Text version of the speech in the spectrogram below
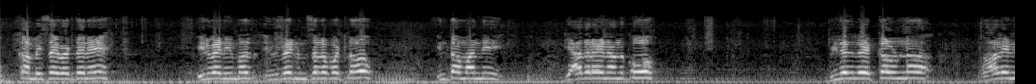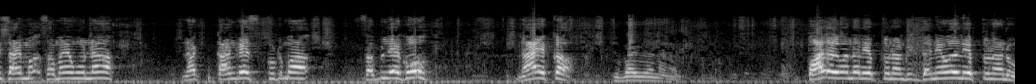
ఒక్క మెసేజ్ పెడితేనే ఇరవై నిమిషాల పట్ల ఇంతమంది గ్యాదర్ అయినందుకు విలేజ్లో ఎక్కడ ఉన్నా రాలేని సమ- సమయం ఉన్నా నా కాంగ్రెస్ కుటుంబ సభ్యులకు నా యొక్క పాదాభివందనలు చెప్తున్నాను మీకు ధన్యవాదాలు చెప్తున్నాను.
